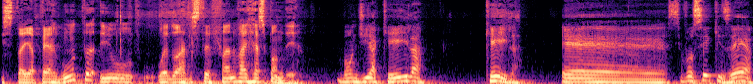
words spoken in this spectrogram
Está aí a pergunta e o, o Eduardo Stefano vai responder. Bom dia, Keila. Keila, é, se você quiser,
